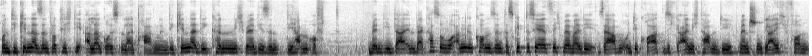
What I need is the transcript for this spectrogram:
Und die Kinder sind wirklich die allergrößten Leidtragenden. Die Kinder, die können nicht mehr, die, sind, die haben oft wenn die da in Bergkassowo angekommen sind, das gibt es ja jetzt nicht mehr, weil die Serben und die Kroaten sich geeinigt haben, die Menschen gleich von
